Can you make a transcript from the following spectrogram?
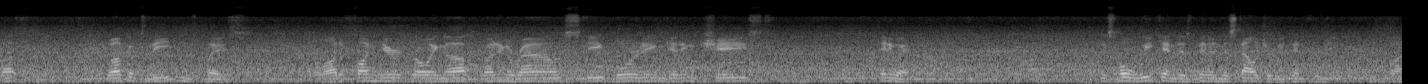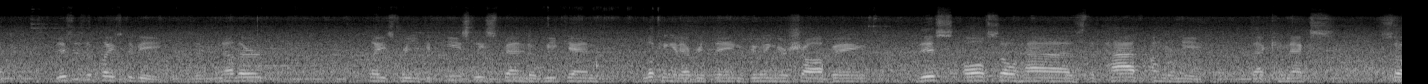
But welcome to the Eaton's place. A lot of fun here growing up, running around, skateboarding, getting chased. Anyway, this whole weekend has been a nostalgia weekend for me. But this is the place to be. It's another place where you could easily spend a weekend looking at everything, doing your shopping. This also has the path underneath that connects. So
